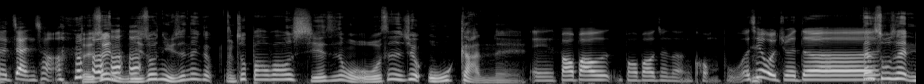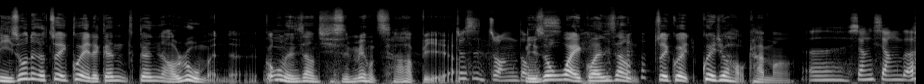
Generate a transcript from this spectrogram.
的战场，对，所以你说女生那个，你说包包鞋子，我我真的就无感呢。哎、欸，包包包包真的很恐怖，而且我觉得，嗯、但说实在，你说那个最贵的跟跟好入门的功能上其实没有差别啊，就是装东西。你说外观上 最贵贵就好看吗？嗯、呃，香香的。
